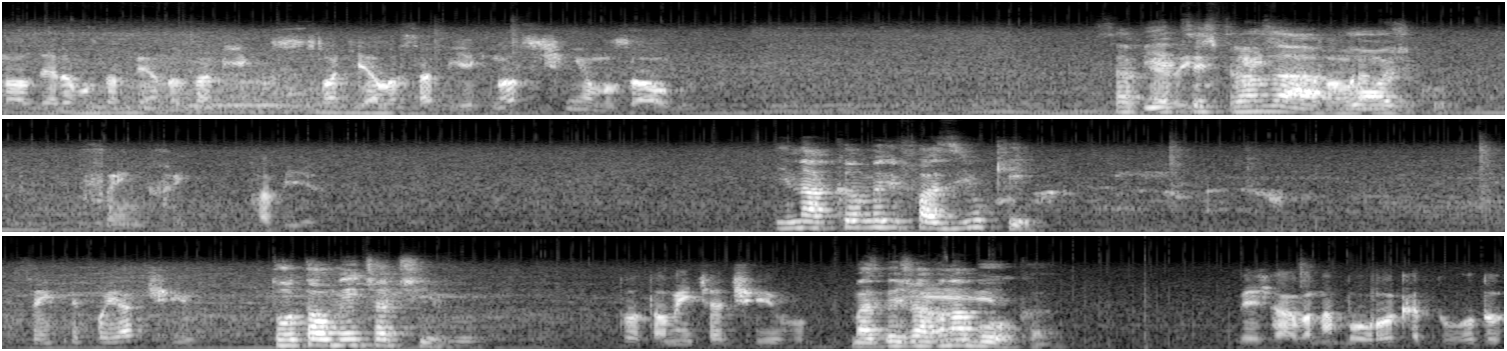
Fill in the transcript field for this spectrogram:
nós éramos apenas amigos. Só que ela sabia que nós tínhamos algo. Sabia que vocês transavam, né? lógico. Sim, sim, sabia. E na cama ele fazia o quê? Sempre foi ativo, Totalmente ativo. totalmente ativo. Mas beijava na E- boca. Beijava na boca, tudo.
